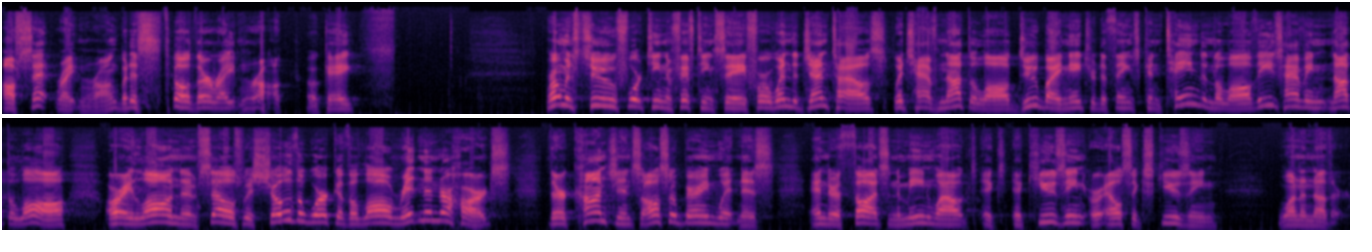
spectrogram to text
offset right and wrong, but it's still their right and wrong, okay? Romans 2 14 and 15 say, For when the Gentiles, which have not the law, do by nature the things contained in the law, these having not the law are a law in themselves, which show the work of the law written in their hearts, their conscience also bearing witness, and their thoughts in the meanwhile ex- accusing or else excusing one another.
